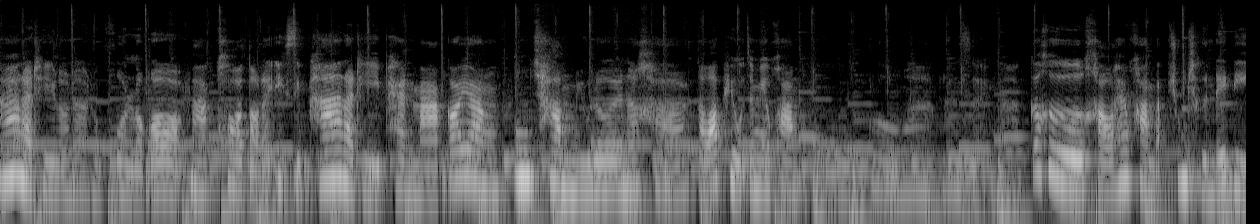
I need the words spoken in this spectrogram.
15 นาทีแล้วนะทุกคนแล้วก็มาร์คคอต่อได้อีก 15 นาที แผ่นมาร์กก็ยังคงฉ่ำอยู่เลยนะคะ แต่ว่าผิวจะมีความโอ้โห ก็คือเขาให้ความแบบชุ่มชื้นได้ดี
